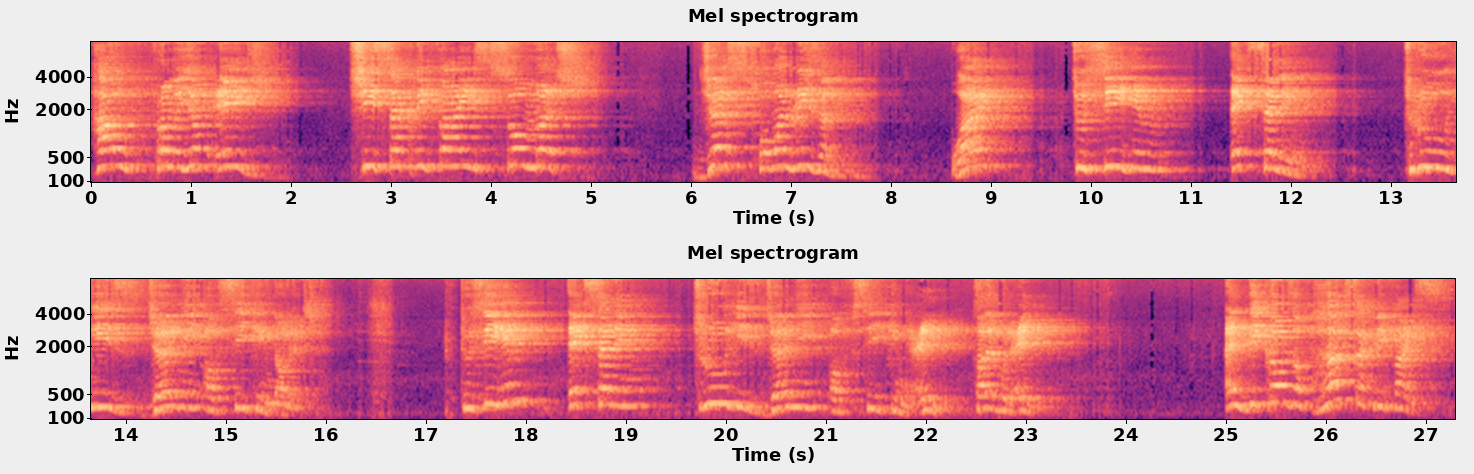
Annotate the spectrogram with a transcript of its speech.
how from a young age she sacrificed so much just for one reason. Why? To see him through his journey of seeking knowledge. To see him excelling through his journey of seeking ilm, talabul ilm. And because of her sacrifice,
